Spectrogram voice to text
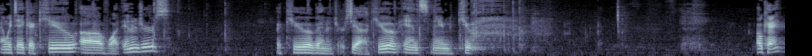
and we take a queue of what, integers? A queue of integers. Yeah, a queue of ints named q. Okay.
